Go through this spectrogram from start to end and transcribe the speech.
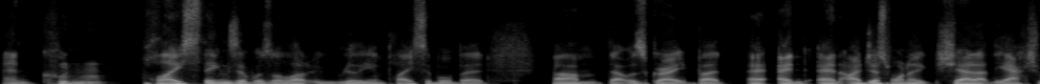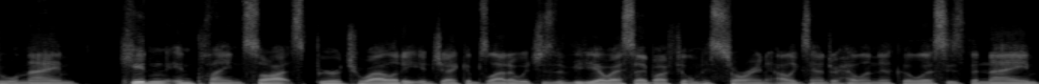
and couldn't Mhm. place things. It was a lot really implaceable, but um, that was great. But and and I just want to shout out the actual name. Hidden in Plain Sight, Spirituality in Jacob's Ladder, which is a video essay by film historian Alexandra Heller-Nicholas, is the name.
